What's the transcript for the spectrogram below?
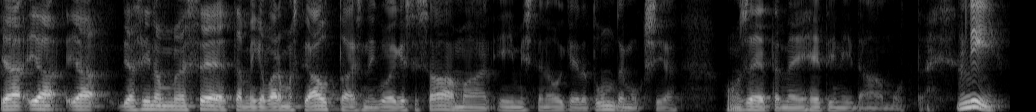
Ja, ja, ja, ja siinä on myös se, että mikä varmasti auttaisi niin kuin oikeasti saamaan ihmisten oikeita tuntemuksia, on se, että me ei heti niitä ammuttaisi. Niin,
